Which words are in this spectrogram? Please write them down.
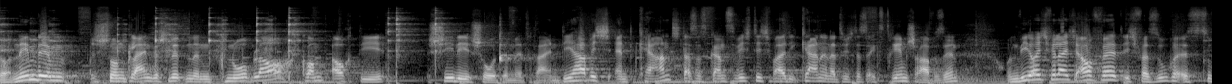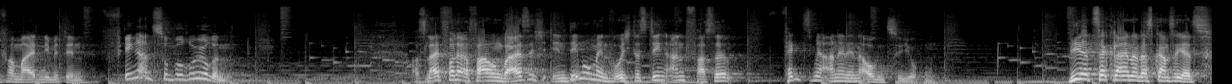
So, neben dem schon klein geschnittenen Knoblauch kommt auch die Chilischote mit rein. Die habe ich entkernt, das ist ganz wichtig, weil die Kerne natürlich das extrem scharfe sind. Und wie euch vielleicht auffällt, ich versuche es zu vermeiden, die mit den Fingern zu berühren. Aus leidvoller Erfahrung weiß ich, in dem Moment, wo ich das Ding anfasse, fängt es mir an, in den Augen zu jucken. Wir zerkleinern das Ganze jetzt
